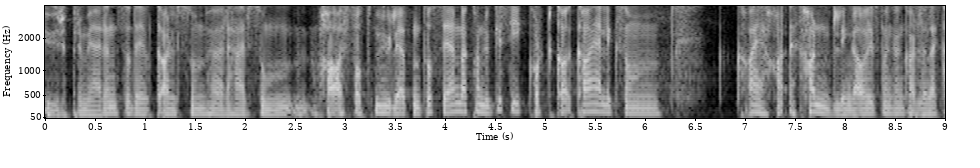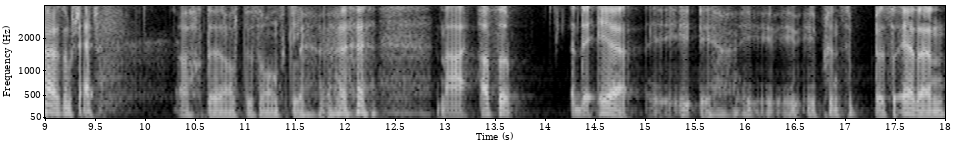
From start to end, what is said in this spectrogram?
urpremieren, så det er jo ikke alle som hører her som har fått muligheten til å se den. Da kan du ikke si kort hva, hva er liksom Hva er handlinga, hvis man kan kalle det det? Hva er det som skjer? Ah, det er alltid så vanskelig. Nei, altså Det er i, i, i, i prinsippet så er det en,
